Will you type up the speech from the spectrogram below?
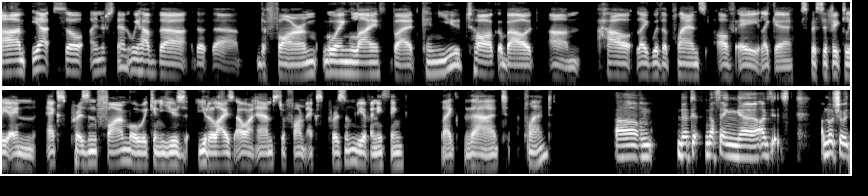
Um, yeah. So I understand we have the the the the farm going live, but can you talk about um how like with the plans of a like a specifically an X Prism farm where we can use utilize our amps to farm X Prism? Do you have anything like that planned? Um, nothing. Uh, I I'm not sure.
